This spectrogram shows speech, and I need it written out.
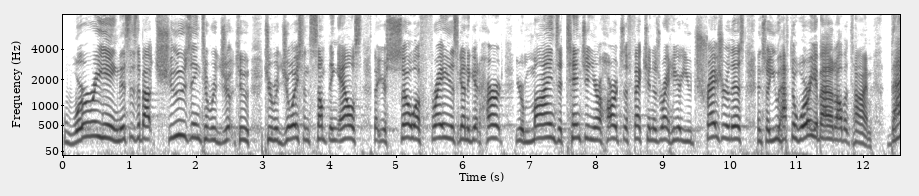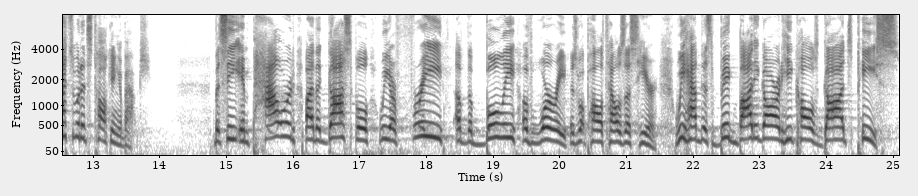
worrying. This is about choosing to, rejo- to, to rejoice in something else that you're so afraid is going to get hurt. Your mind's attention, your heart's affection is right here. You treasure this, and so you have to worry about it all the time. That's what it's talking about. But see, empowered by the gospel, we are free of the bully of worry, is what Paul tells us here. We have this big bodyguard he calls God's peace.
